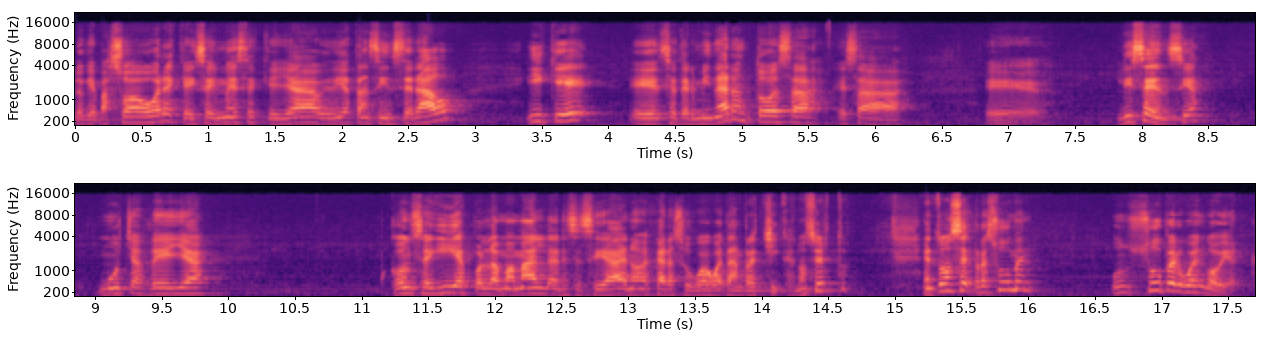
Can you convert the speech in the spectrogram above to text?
Lo que pasó ahora es que hay seis meses que ya hoy día están sincerados y que eh, se terminaron todas esas esa, eh, licencias, muchas de ellas conseguidas por la mamá la necesidad de no dejar a su guagua tan rechica, ¿no es cierto? Entonces, resumen, un súper buen gobierno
